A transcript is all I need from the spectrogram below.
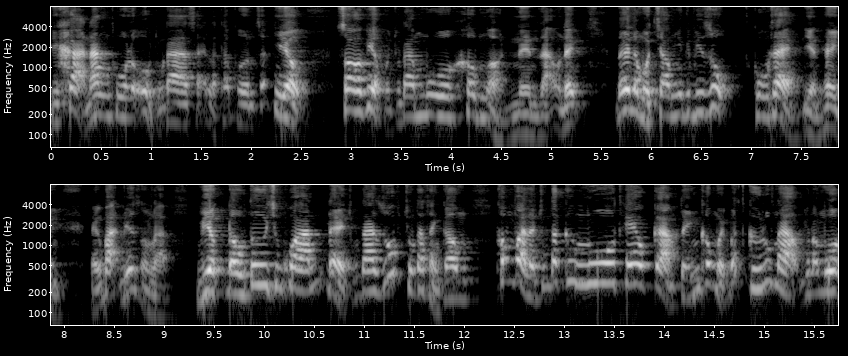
thì khả năng thua lỗ của chúng ta sẽ là thấp hơn rất nhiều so với việc mà chúng ta mua không ở nền giá ổn định. Đây là một trong những cái ví dụ cụ thể điển hình để các bạn biết rằng là việc đầu tư chứng khoán để chúng ta giúp chúng ta thành công không phải là chúng ta cứ mua theo cảm tính, không phải bất cứ lúc nào chúng ta mua.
